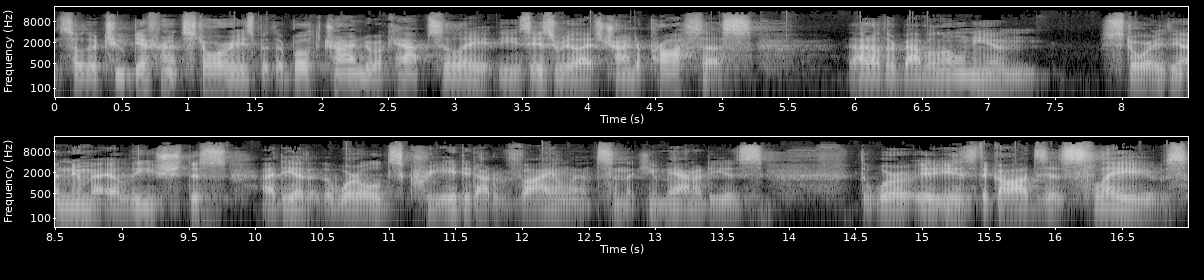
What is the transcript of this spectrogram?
so they're two different stories, but they're both trying to encapsulate these Israelites trying to process that other Babylonian story, the Enuma Elish, this idea that the world's created out of violence and that humanity is the world is the gods as slaves.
